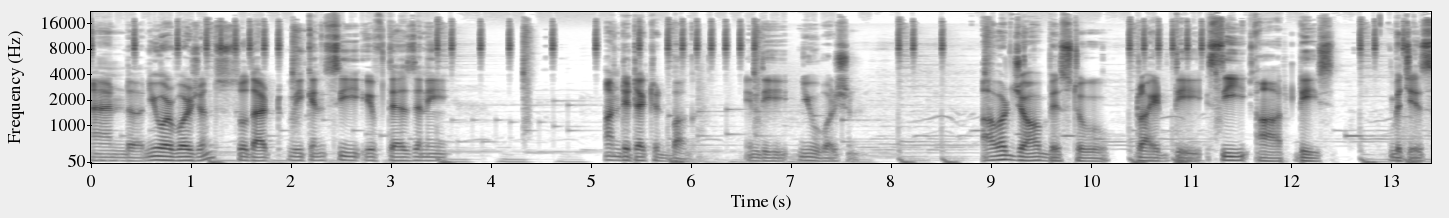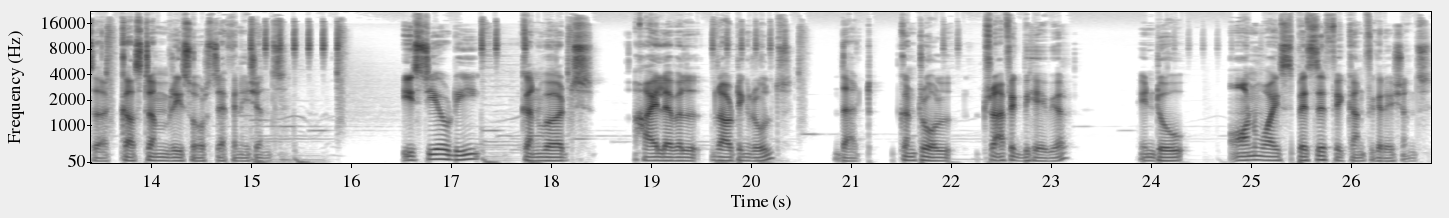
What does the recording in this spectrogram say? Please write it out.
and uh, newer versions so that we can see if there's any undetected bug in the new version. Our job is to write the CRDs, which is uh, custom resource definitions. IstioD converts high level routing rules that control traffic behavior into Envoy specific configurations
